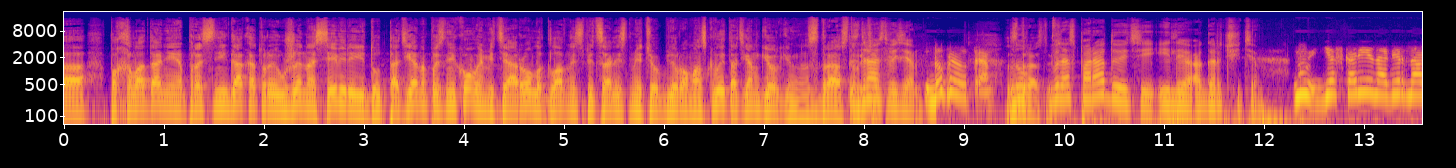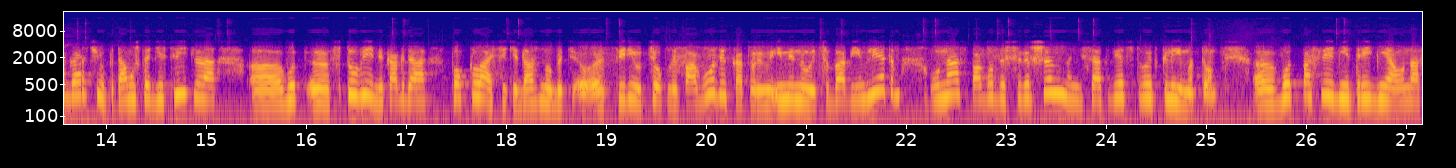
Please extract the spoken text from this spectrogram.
э, похолодание, про снега, которые уже на севере идут. Татьяна Позднякова, метеоролог, главный специалист Метеобюро Москвы. Татьяна Георгиевна, здравствуйте. Здравствуйте. Доброе утро. Ну, Здравствуйте. вы нас порадуете или огорчите? Ну, я скорее, наверное, огорчу, потому что действительно э, вот э, в то время, когда по классике должно быть э, период теплой погоды, который именуется бабьим летом, у нас погода совершенно не соответствует климату. Э, вот последние три дня у нас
